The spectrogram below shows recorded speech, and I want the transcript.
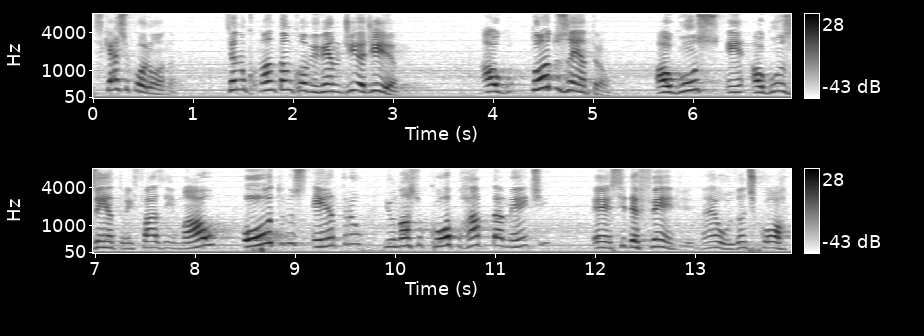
Esquece o corona. Não, nós não estamos convivendo dia a dia? Algo, todos entram. Alguns, alguns entram e fazem mal, outros entram e o nosso corpo rapidamente é, se defende, né? os anticorpos,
